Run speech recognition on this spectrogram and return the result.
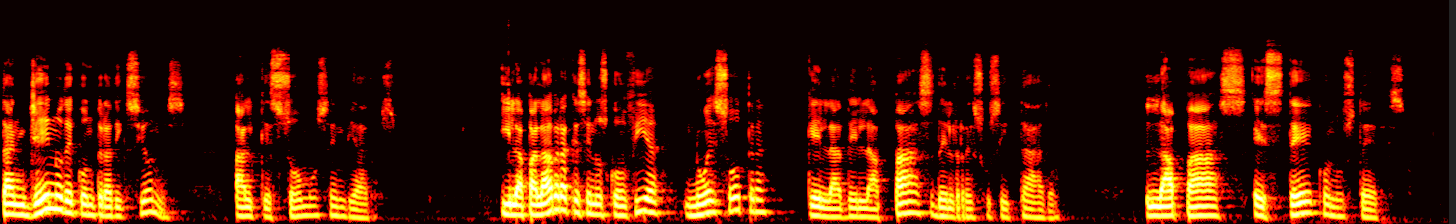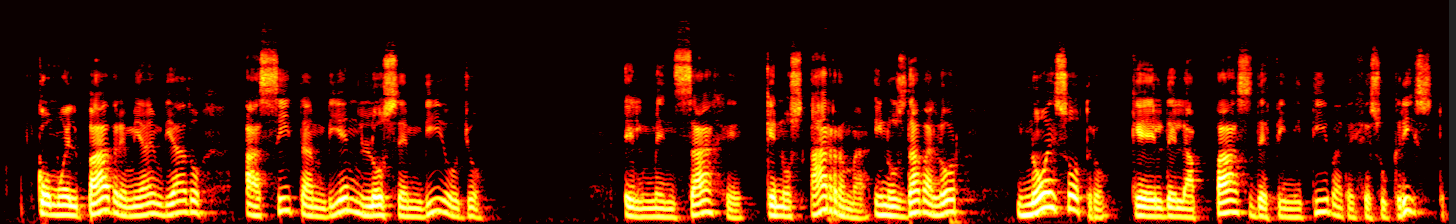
tan lleno de contradicciones al que somos enviados. Y la palabra que se nos confía no es otra que la de la paz del resucitado. La paz esté con ustedes. Como el Padre me ha enviado, así también los envío yo. El mensaje que nos arma y nos da valor no es otro que el de la paz definitiva de Jesucristo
